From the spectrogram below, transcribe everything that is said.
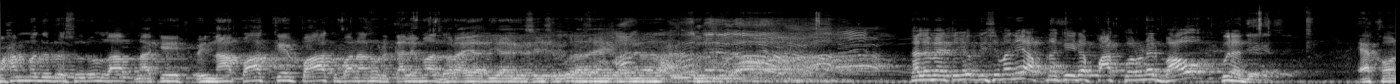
মোহাম্মদুর রসুল্লাহ আপনাকে ওই না পাককে পাক বানানোর কালেমা ধরাইয়া দিয়া গেছে, শুকুর আদায় করেন কালেমা তৈব মানে আপনাকে এটা পাককরণের বাও করে দিয়ে এখন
